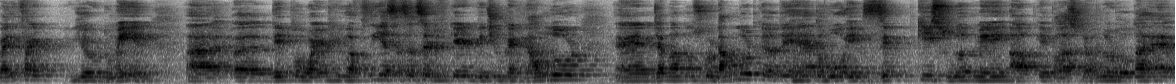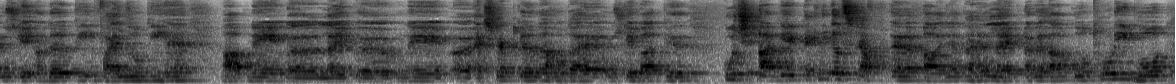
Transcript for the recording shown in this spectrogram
verified your domain they provide you a free SSL certificate which you can download and जब आप उसको डाउनलोड करते हैं तो वो एक जिप की सूरत में आपके पास डाउनलोड होता है। उसके अंदर तीन फाइल्स होती हैं। आपने लाइक उन्हें एक्सपेक्ट करना होता है। उसके बाद फिर कुछ आगे टेक्निकल स्टफ़ आ जाता है। लाइक अगर आपको थोड़ी बहुत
